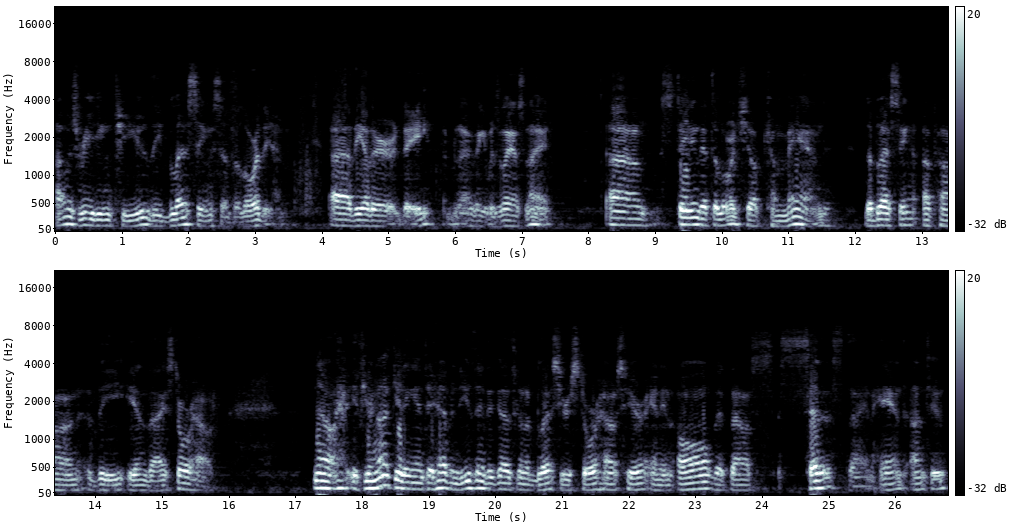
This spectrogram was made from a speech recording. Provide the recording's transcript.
I was reading to you the blessings of the Lord, uh, the other day, I think it was last night, um, stating that the Lord shall command the blessing upon thee in thy storehouse. Now, if you're not getting into heaven, do you think that God's going to bless your storehouse here and in all that thou settest thine hand unto?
